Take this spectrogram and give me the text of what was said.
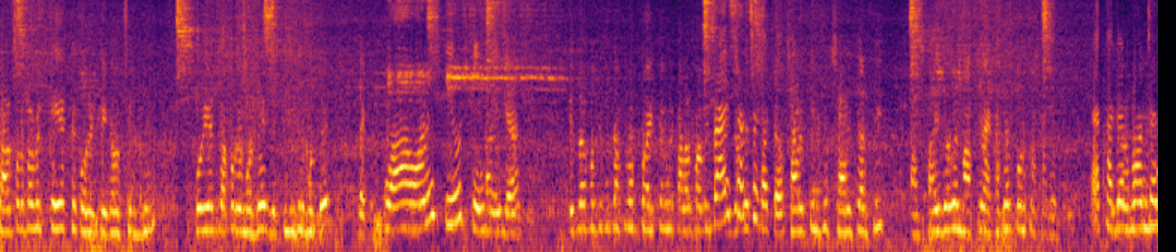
তারপর পাবেন এই একটা কোয়ালিটি এটা হচ্ছে ব্লু কোরিয়ান কাপড়ের মধ্যে যে প্রিন্টের মধ্যে দেখেন। ওয়াও অনেক কিউট এটা এগুলোর মধ্যে কিন্তু আপনারা কয়েকটা করে কালার পাবেন। প্রাইস থাকছে কত? সাড়ে তিন ফিট সাড়ে চার ফিট আর সাইজ হবে মাত্র এক হাজার পঞ্চাশ টাকা। এক হাজার পঞ্চাশ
